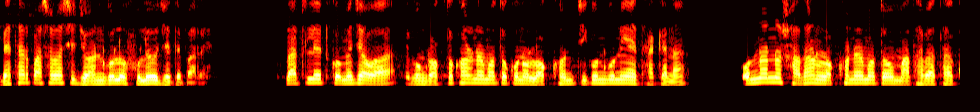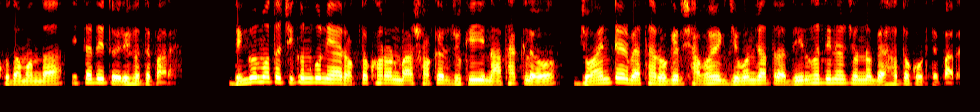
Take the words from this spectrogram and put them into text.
ব্যথার পাশাপাশি জয়েন্টগুলো ফুলেও যেতে পারে। প্লাটিলেট কমে যাওয়া এবং রক্তক্ষরণের মতো কোনো লক্ষণ চিকুনগুনিয়ায় থাকে না। অন্যান্য সাধারণ লক্ষণের মতো মাথা ব্যথা, ক্ষুধামন্দা ইত্যাদি তৈরি হতে পারে। ডেঙ্গুর মতো চিকুনগুনিয়ায় রক্তক্ষরণ বা শকের ঝুঁকি না থাকলেও জয়েন্টের ব্যথা রোগীর স্বাভাবিক জীবনযাত্রা দীর্ঘদিনের জন্য ব্যাহত করতে পারে।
